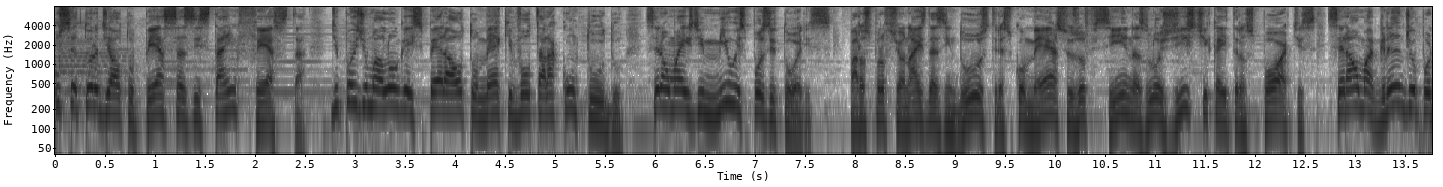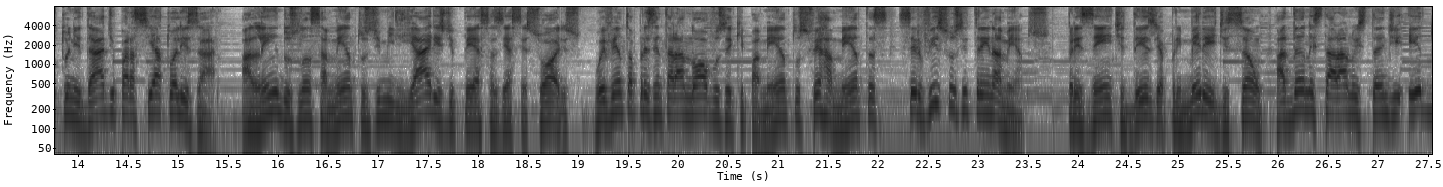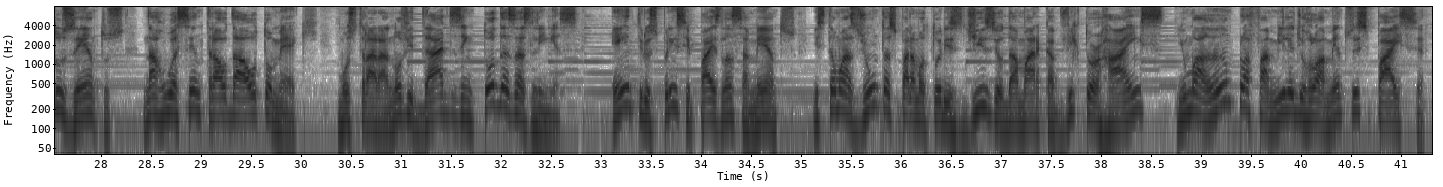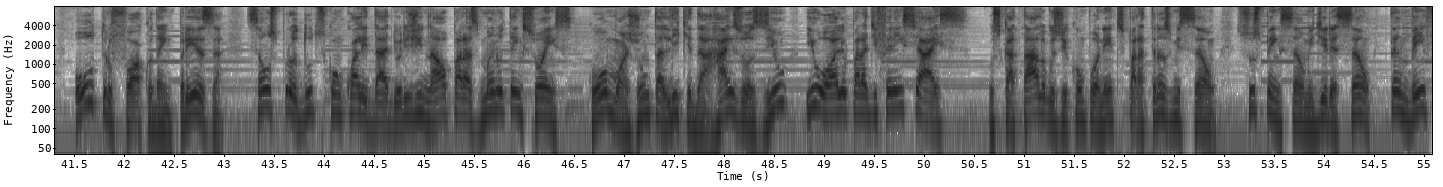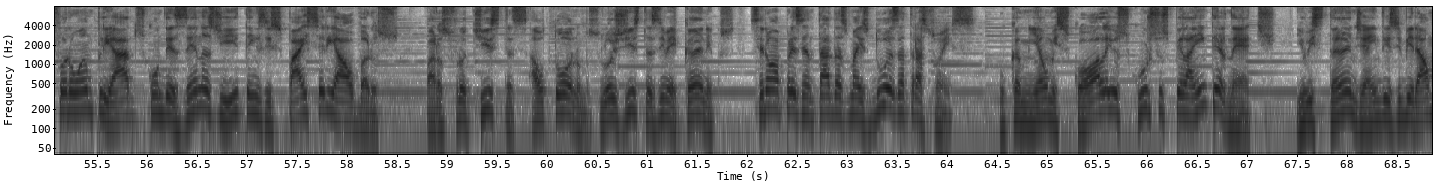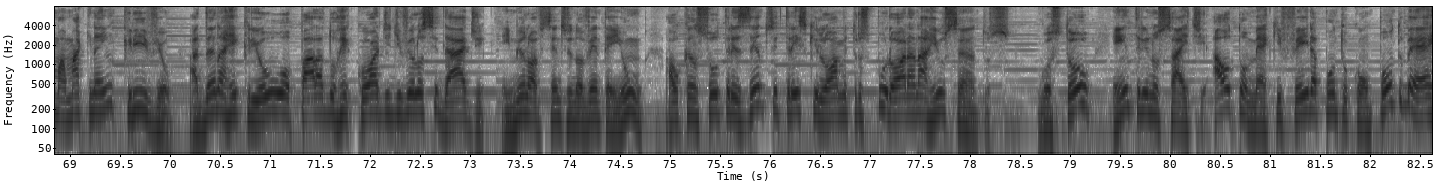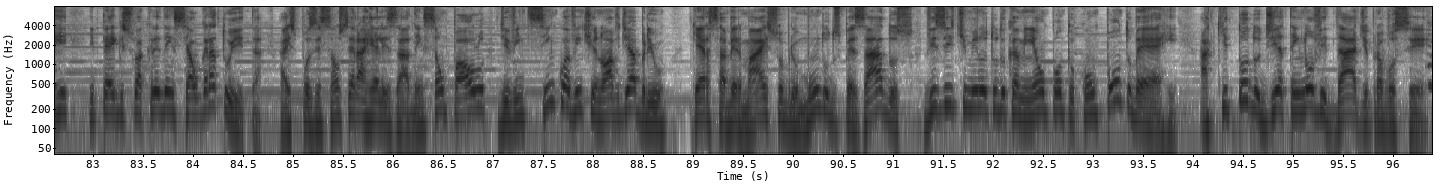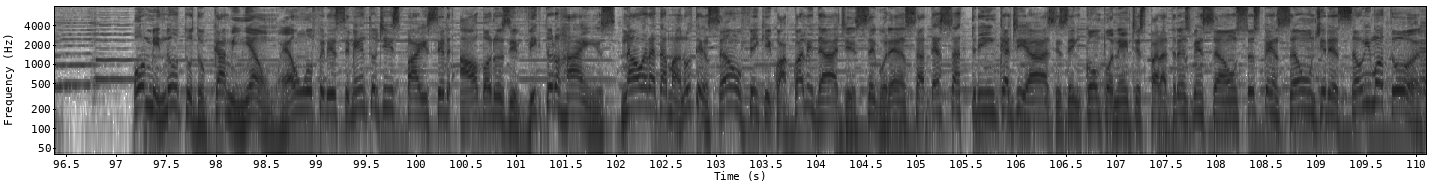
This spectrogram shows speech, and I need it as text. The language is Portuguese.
O setor de autopeças está em festa. Depois de uma longa espera, a Automec voltará com tudo. Serão mais de mil expositores. Para os profissionais das indústrias, comércios, oficinas, logística e transportes, será uma grande oportunidade para se atualizar. Além dos lançamentos de milhares de peças e acessórios, o evento apresentará novos equipamentos, ferramentas, serviços e treinamentos. Presente desde a primeira edição, a Dana estará no stand E200, na rua central da Automec. Mostrará novidades em todas as linhas, entre os principais lançamentos estão as juntas para motores diesel da marca Victor Heinz e uma ampla família de rolamentos Spicer. Outro foco da empresa são os produtos com qualidade original para as manutenções, como a junta líquida Heinz Ozil e o óleo para diferenciais. Os catálogos de componentes para transmissão, suspensão e direção também foram ampliados com dezenas de itens Spicer e Álvaros. Para os frotistas, autônomos, lojistas e mecânicos, serão apresentadas mais duas atrações: o caminhão escola e os cursos pela internet. E o stand ainda exibirá uma máquina incrível. A Dana recriou o Opala do recorde de velocidade. Em 1991, alcançou 303 km por hora na Rio Santos. Gostou? Entre no site automecfeira.com.br e pegue sua credencial gratuita. A exposição será realizada em São Paulo de 25 a 29 de abril. Quer saber mais sobre o mundo dos pesados? Visite minutodocaminhão.com.br. Aqui todo dia tem novidade para você. O Minuto do Caminhão é um oferecimento de Spicer, Álvaros e Victor Heinz. Na hora da manutenção, fique com a qualidade e segurança dessa trinca de ases em componentes para transmissão, suspensão, direção e motor.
